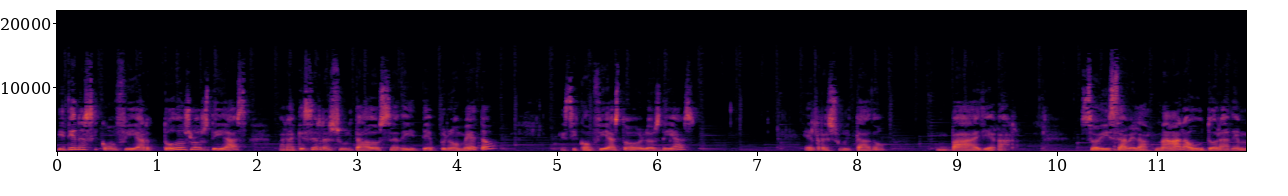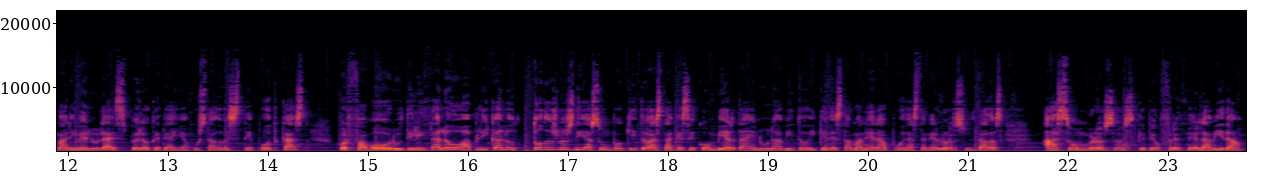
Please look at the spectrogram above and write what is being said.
y tienes que confiar todos los días para que ese resultado se dé y te prometo que si confías todos los días, el resultado va a llegar. Soy Isabel Aznar, autora de Maribélula. Espero que te haya gustado este podcast. Por favor, utilízalo, aplícalo todos los días un poquito hasta que se convierta en un hábito y que de esta manera puedas tener los resultados asombrosos que te ofrece la vida.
